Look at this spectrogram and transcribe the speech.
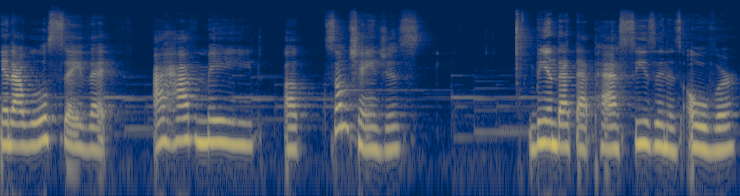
And I will say that I have made uh, some changes, being that that past season is over.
